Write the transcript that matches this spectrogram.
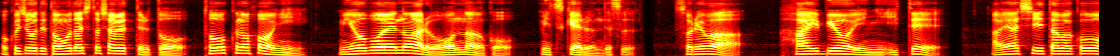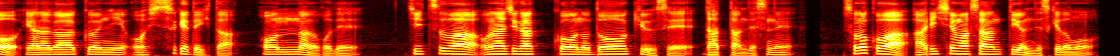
屋上で友達と喋ってると遠くの方に見覚えのある女の子を見つけるんですそれは廃病院にいて怪しいタバコを柳川くんに押し付けてきた女の子で実は同じ学校の同級生だったんですねその子は有島さんって言うんですけども、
